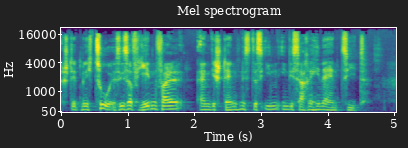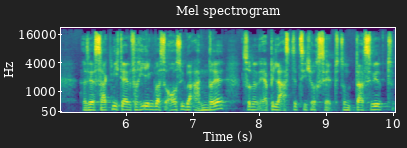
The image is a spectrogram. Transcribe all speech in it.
steht mir nicht zu. Es ist auf jeden Fall ein Geständnis, das ihn in die Sache hineinzieht. Also er sagt nicht einfach irgendwas aus über andere, sondern er belastet sich auch selbst. Und das wird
